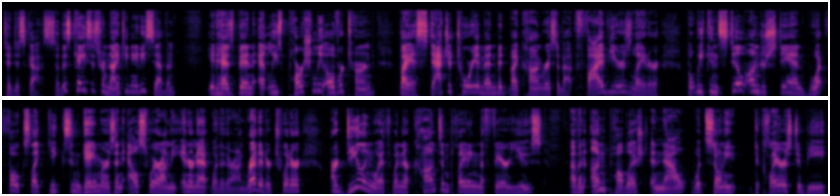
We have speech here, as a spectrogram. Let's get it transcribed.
to discuss. So, this case is from 1987. It has been at least partially overturned by a statutory amendment by Congress about five years later, but we can still understand what folks like geeks and gamers and elsewhere on the internet, whether they're on Reddit or Twitter, are dealing with when they're contemplating the fair use of an unpublished and now what Sony declares to be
